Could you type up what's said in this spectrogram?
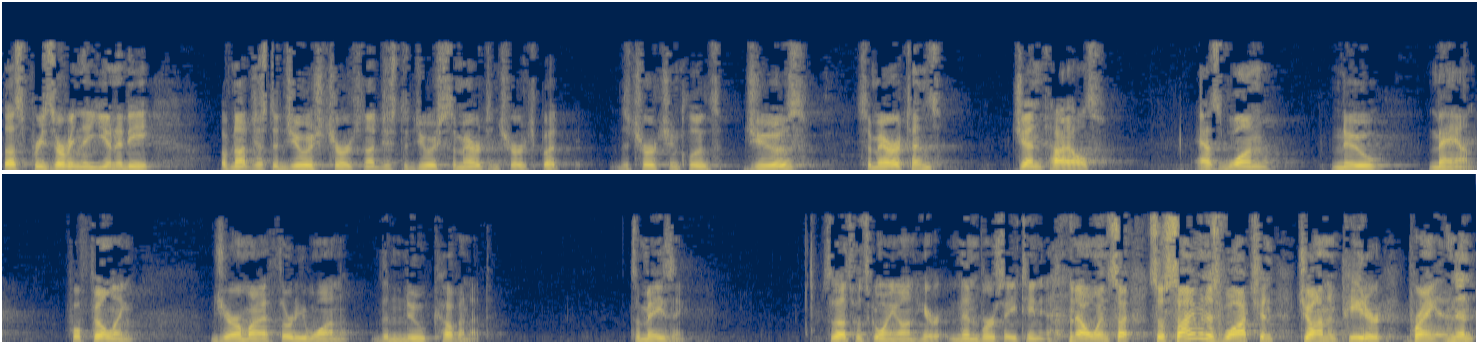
thus preserving the unity of not just a Jewish church, not just a Jewish Samaritan church, but the church includes Jews, Samaritans, Gentiles as one new man, fulfilling Jeremiah 31, the new covenant. It's amazing. So that's what's going on here. And then verse 18. Now when, so Simon is watching John and Peter praying, and then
